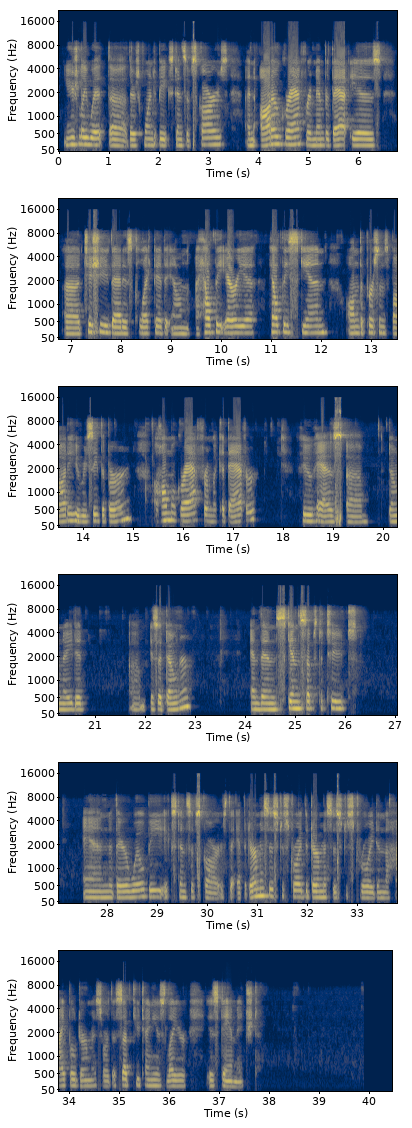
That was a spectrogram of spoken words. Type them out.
Usually with uh, there's going to be extensive scars. An autograft, remember that is uh, tissue that is collected in a healthy area, healthy skin on the person's body who received the burn. A homograft from a cadaver who has um, donated um, is a donor, and then skin substitutes, and there will be extensive scars. The epidermis is destroyed, the dermis is destroyed, and the hypodermis or the subcutaneous layer is damaged.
